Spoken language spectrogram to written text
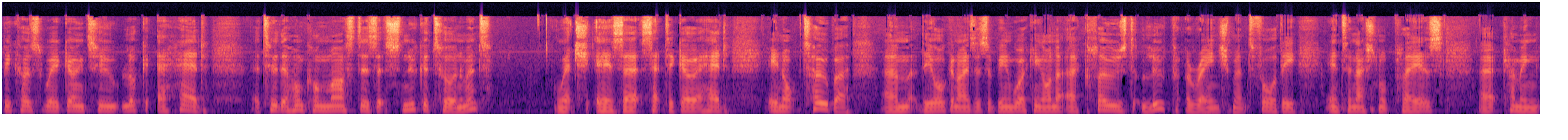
because we're going to look ahead to the Hong Kong Masters Snooker Tournament which is uh, set to go ahead in October. Um, the organisers have been working on a, a, closed loop arrangement for the international players uh, coming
